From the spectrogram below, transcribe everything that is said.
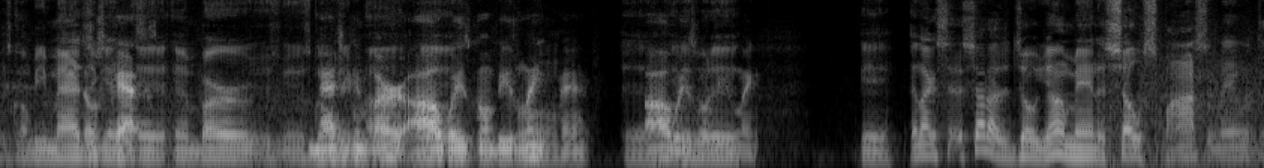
It's gonna be Magic and, cats- and, and Bird. It's, it's Magic be, and uh, Bird yeah. always gonna be linked, Mm. man. Yeah, always gonna be linked. Yeah, and like I said, shout out to Joe Young, man. The show sponsor, man, with the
